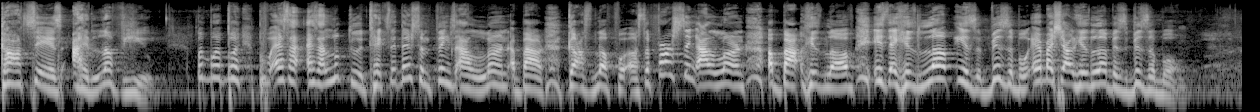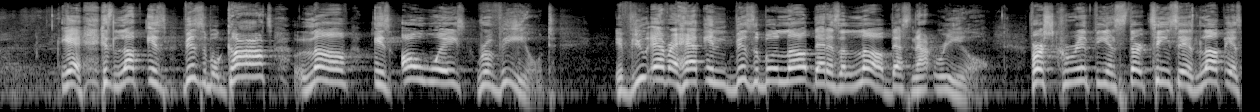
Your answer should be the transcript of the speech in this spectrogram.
God says, I love you. But, but, but, but as, I, as I look through the text, there's some things I learned about God's love for us. The first thing I learned about his love is that his love is visible. Everybody shout, his love is visible. Yeah, his love is visible. God's love is always revealed. If you ever have invisible love, that is a love that's not real. First Corinthians 13 says, Love is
